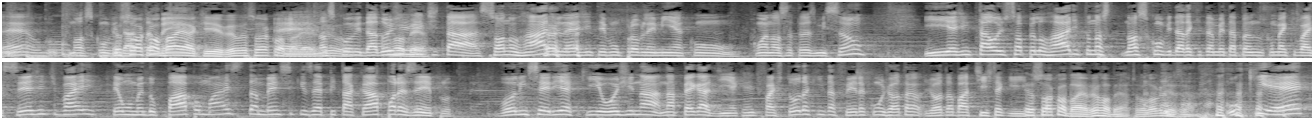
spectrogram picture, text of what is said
é, o nosso Eu convidado sou a também. cobaia aqui, viu? Eu sou a cobaia. É, nosso viu? convidado hoje a Roberto. gente tá só no rádio, né? A gente teve um probleminha com, com a nossa transmissão. E a gente tá hoje só pelo rádio, então nosso, nosso convidado aqui também tá falando como é que vai ser. A gente vai ter um momento do papo, mas também se quiser pitacar, por exemplo, vou lhe inserir aqui hoje na, na pegadinha que a gente faz toda quinta-feira com o J, J Batista aqui. Eu sou a cobaia, viu, Roberto? Vou logo dizendo. O que é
